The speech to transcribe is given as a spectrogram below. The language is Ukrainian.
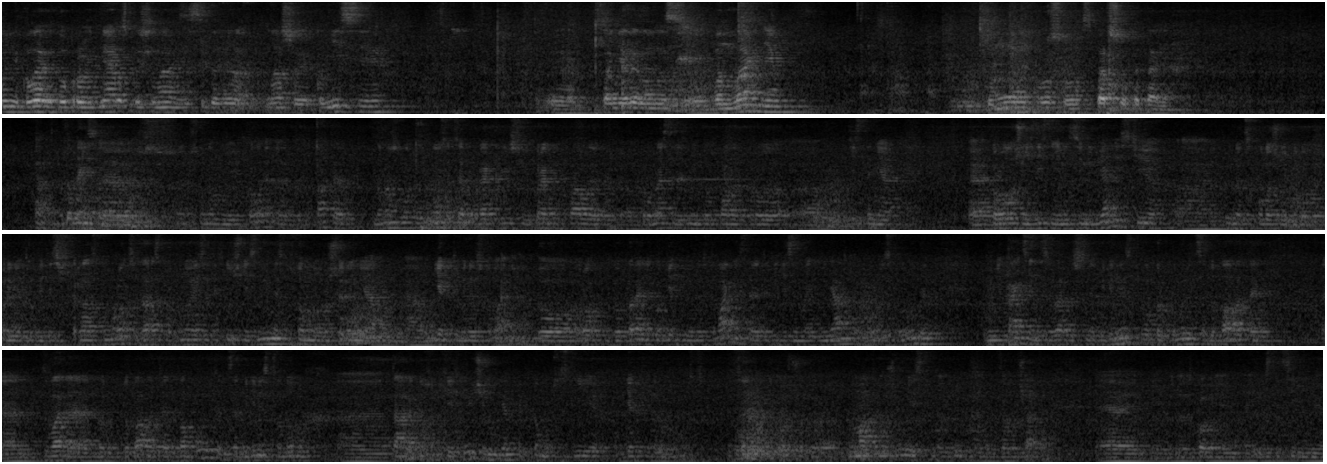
Шановні колеги, доброго дня. Розпочинаємо засідання нашої комісії. Е, Пані Ірина у нас в онлайні, тому прошу з першого питання. Так, добрий день, е, шановні колеги, е, депутати. До нас вноситься проект рішення, проект ухвали е, про внесення змін до ухвали про е, здійснення е, про положення здійснення інвестиційної діяльності. Е, Відповідно, це положення було прийнято у 2014 році. Зараз пропонуються технічні зміни стосовно розширення е, об'єктів інвестування. До, ро- до переліку об'єктів інвестування серед яких є земельні ділянки, води, споруди, комунікації, незавершене будівництво пропонується додати Е, Два, е, два пункти це будівництво нових е, та реконструкція існуючих об'єктів, в тому числі об'єктів нерухомості. Це для того, щоб мати можливість майбутньому залучати додаткові інвестиційні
